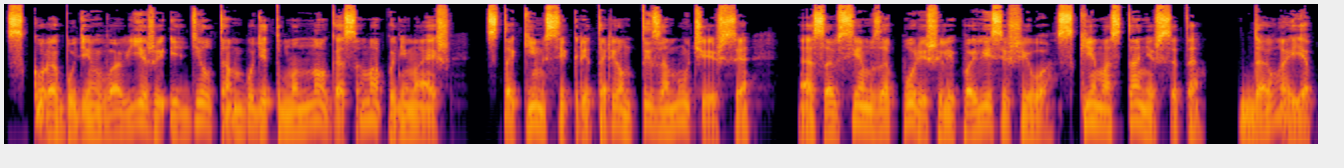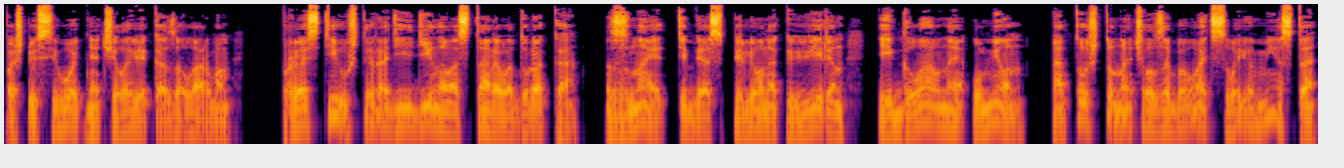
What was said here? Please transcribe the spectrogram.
Скоро будем во Вьеже, и дел там будет много, сама понимаешь. С таким секретарем ты замучаешься. А совсем запоришь или повесишь его, с кем останешься-то? Давай я пошлю сегодня человека за лармом. Прости уж ты ради единого старого дурака. Знает тебя с пеленок, верен и, главное, умен. А то, что начал забывать свое место...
